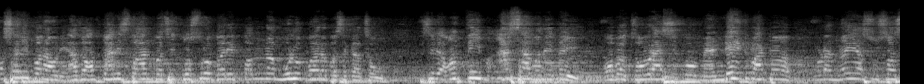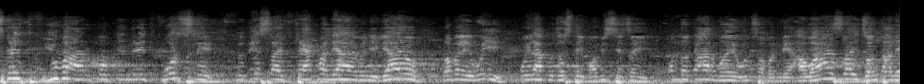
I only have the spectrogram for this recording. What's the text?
कसरी बनाउने? आज अफगानिस्तानपछि दोस्रो गरिब तन्न मुलुक भएर बसेका छौँ। त्यसैले अन्तिम आशा भनेकै अब चौरासीको म्यान्डेटबाट एउटा नयाँ सुसंस्कृत युवाहरूको केन्द्रित फोर्सले यो देशलाई ट्र्याकमा ल्यायो भने ल्यायो। नभए उही पहिलाको जस्तै भविष्य चाहिँ अन्धकारमय हुन्छ भन्ने आवाजलाई जनताले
